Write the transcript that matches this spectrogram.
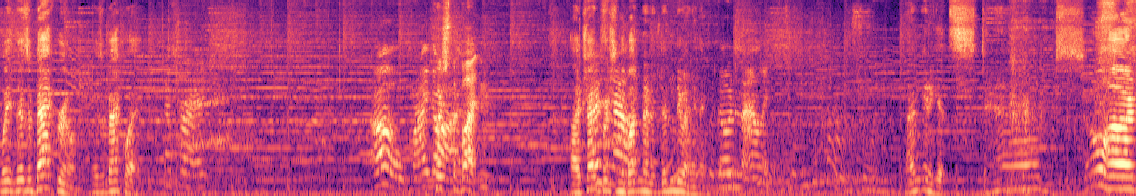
Wait, there's a back room. There's a back way. that's right. Oh my god. Push the button. I tried There's pushing the button and it didn't do anything. Go in the alley. I'm gonna get stabbed so hard.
